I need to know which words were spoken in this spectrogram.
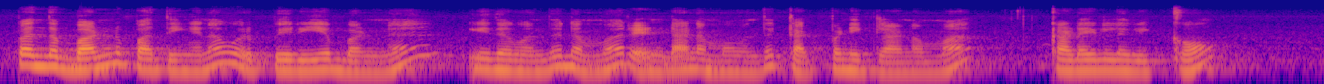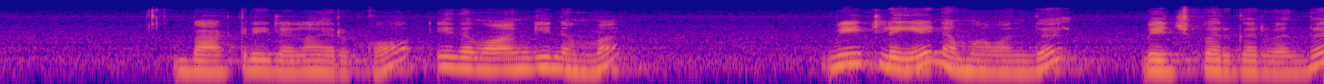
இப்போ இந்த பன்னு பார்த்திங்கன்னா ஒரு பெரிய பன்னு இதை வந்து நம்ம ரெண்டாக நம்ம வந்து கட் பண்ணிக்கலாம். நம்ம கடையில் விற்கும் பேக்கரியிலலாம் இருக்கும். இதை வாங்கி நம்ம வீட்டிலையே நம்ம வந்து வெஜ் பர்கர் வந்து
